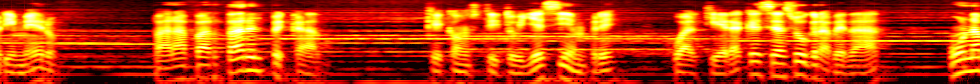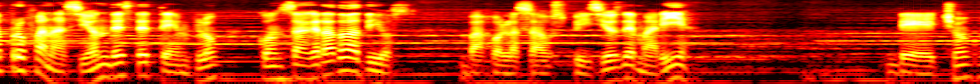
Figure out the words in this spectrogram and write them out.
Primero, para apartar el pecado, que constituye siempre cualquiera que sea su gravedad, una profanación de este templo consagrado a Dios bajo los auspicios de María. De hecho,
